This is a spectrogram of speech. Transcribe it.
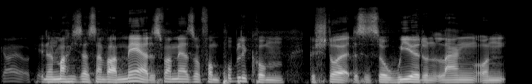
geil, okay, dann mache ich das einfach mehr. Das war mehr so vom Publikum gesteuert, dass es so weird und lang und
